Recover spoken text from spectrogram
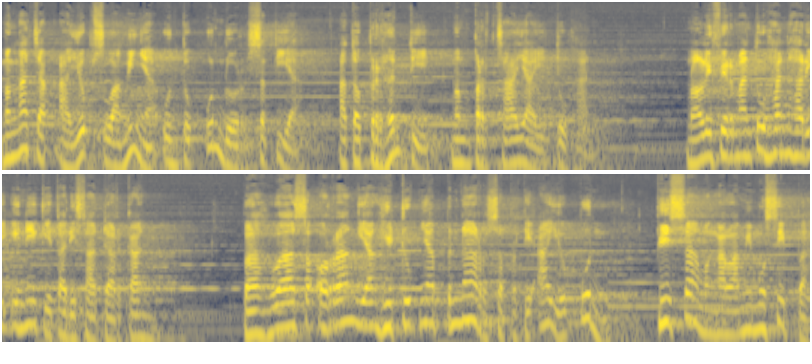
mengajak Ayub suaminya untuk undur setia atau berhenti mempercayai Tuhan. Melalui firman Tuhan hari ini kita disadarkan bahwa seorang yang hidupnya benar seperti Ayub pun bisa mengalami musibah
